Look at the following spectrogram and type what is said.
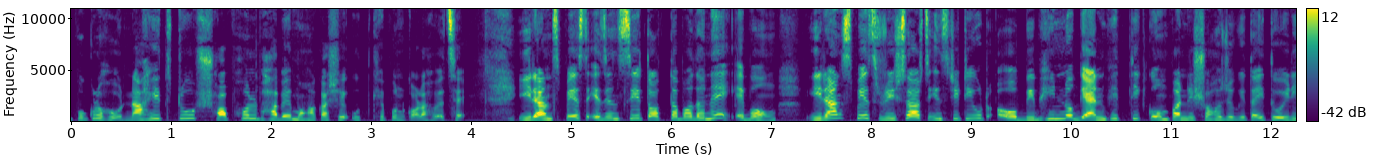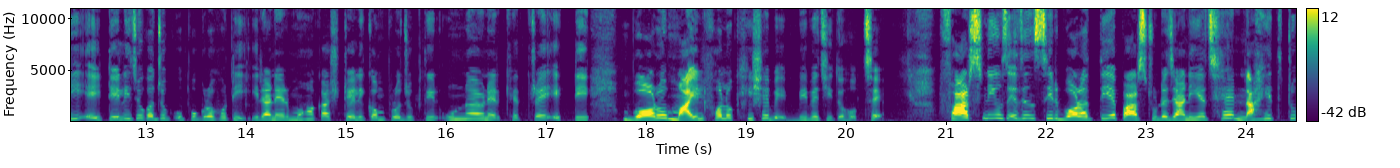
উপগ্রহ নাহিদ টু সফলভাবে মহাকাশে উৎক্ষেপণ করা হয়েছে। ইরান স্পেস এজেন্সির তত্ত্বাবধানে এবং ইরান স্পেস রিসার্চ ইনস্টিটিউট ও বিভিন্ন জ্ঞানভিত্তিক কোম্পানির সহযোগিতায় তৈরি এই টেলিযোগাযোগ উপগ্রহটি ইরানের মহাকাশ টেলিকম প্রযুক্তির উন্নয়নের ক্ষেত্রে একটি বড় মাইলফলক হিসেবে বিবেচিত হচ্ছে। ফার্স্ট নিউজ এজেন্সির বরাত দিয়ে পার্স টুডে জানিয়েছে, নাহিদ টু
